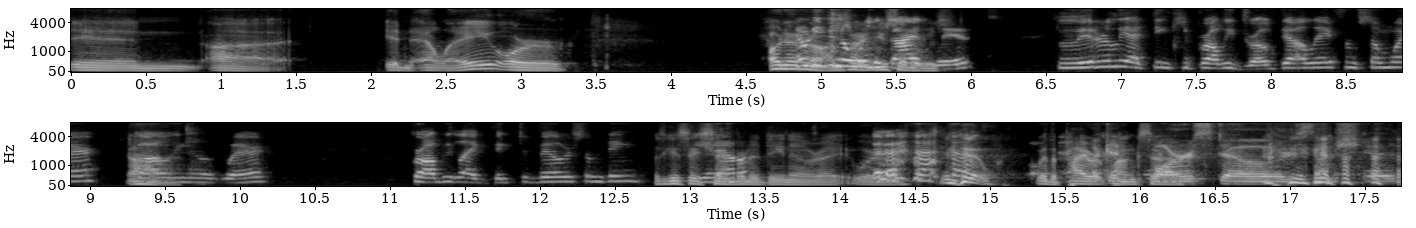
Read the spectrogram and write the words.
in uh in LA or Oh no, I no, don't no. even I'm know sorry. where You the said guy was lives. Literally, I think he probably drove to LA from somewhere. God Uh-huh. only knows where. Probably like Victorville or something. I was gonna say San know? Bernardino, right? Where where the pirate Fucking punks are. Barstow or some shit.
